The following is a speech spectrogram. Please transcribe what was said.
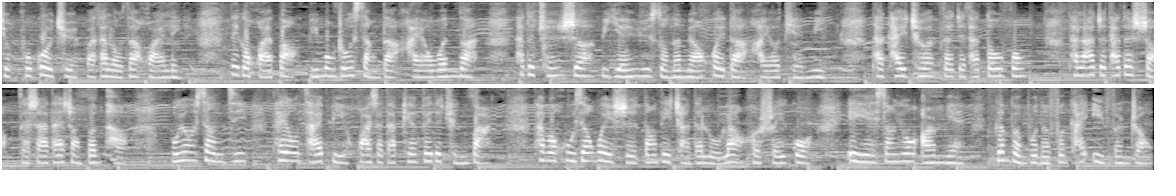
就扑过去，把她搂在怀里。那个怀抱比梦中想的还要温暖，他的唇舌比言语所能描绘的还要甜蜜。他开车载着她兜风，他拉着她的手在沙滩上奔跑，不用相机，他用彩笔画下她翩飞的裙摆。他们互相喂食当地产的乳酪和水果，夜夜相拥而眠，根本不能分开一分钟。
